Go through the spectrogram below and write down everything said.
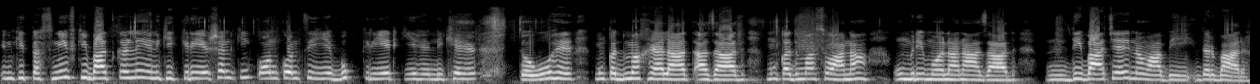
इनकी तसनीफ़ की बात कर लें यानी कि क्रिएशन की कौन कौन सी ये बुक क्रिएट किए हैं, लिखे हैं तो वो है मुकदमा ख़यालात आज़ाद मुकदमा सुहाना, उमरी मौलाना आज़ाद, दिबाच नवाबी दरबार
